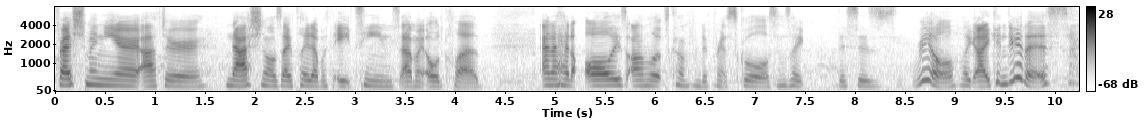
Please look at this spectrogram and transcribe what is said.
freshman year after nationals, I played up with 18s at my old club, and I had all these envelopes come from different schools. I was like, this is real. Like I can do this.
